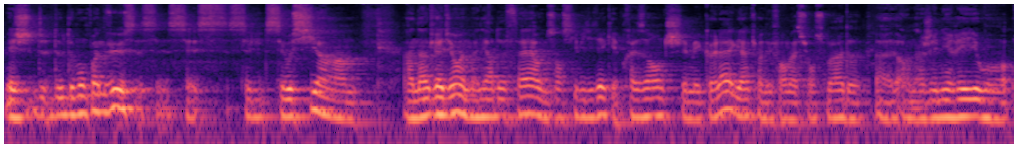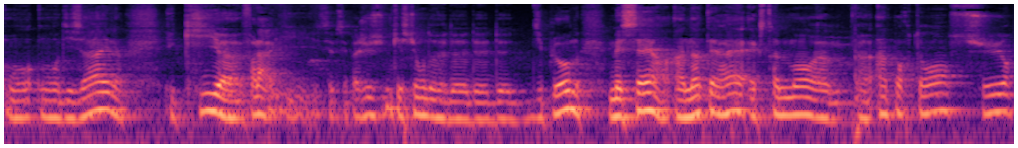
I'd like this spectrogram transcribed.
mais de, mon point de vue, c'est aussi un, ingrédient, une manière de faire, une sensibilité qui est présente chez mes collègues, hein, qui ont des formations soit euh, en ingénierie ou en, design, et qui, euh, voilà, c'est pas juste une question de, diplôme, mais c'est un, intérêt extrêmement euh, important sur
